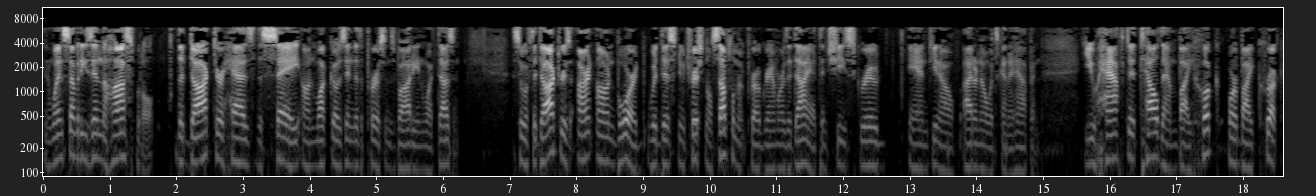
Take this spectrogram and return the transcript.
And when somebody's in the hospital, the doctor has the say on what goes into the person's body and what doesn't. So if the doctors aren't on board with this nutritional supplement program or the diet, then she's screwed and, you know, I don't know what's going to happen. You have to tell them by hook or by crook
